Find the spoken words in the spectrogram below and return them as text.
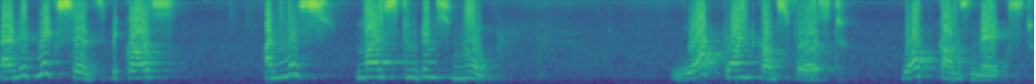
And it makes sense because unless my students know what point comes first, what comes next,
